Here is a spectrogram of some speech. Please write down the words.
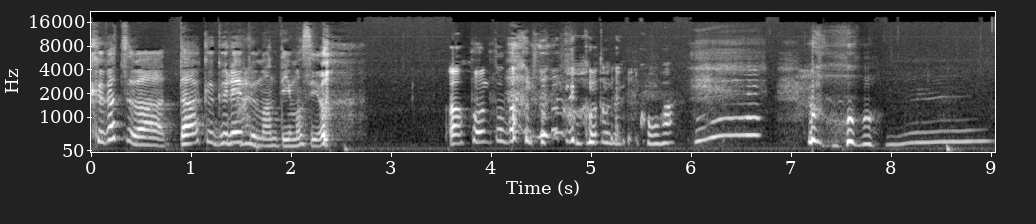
9月はダークグレープマンって言いますよ、あ、本当だ。本当だ。怖っうん。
